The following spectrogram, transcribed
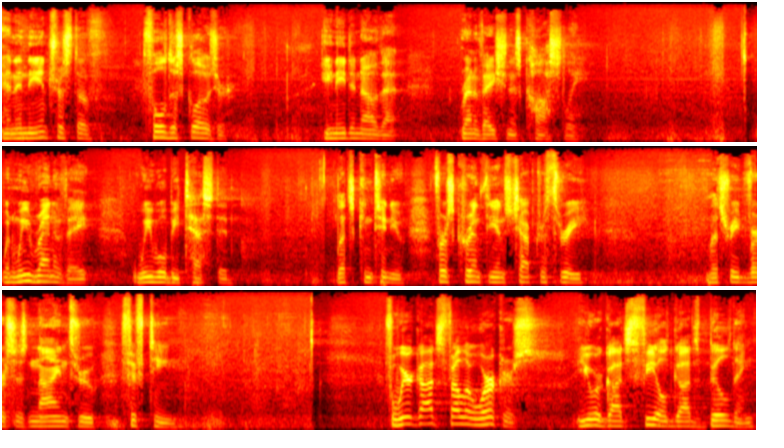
and in the interest of full disclosure, you need to know that renovation is costly. When we renovate, we will be tested. Let's continue. 1 Corinthians chapter 3. Let's read verses 9 through 15. For we are God's fellow workers. You are God's field, God's building.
